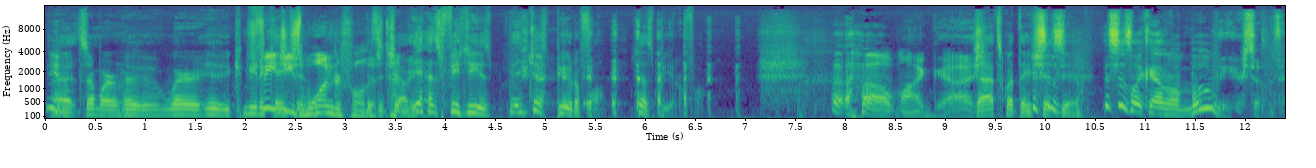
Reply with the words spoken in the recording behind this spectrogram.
Yeah. Uh, somewhere uh, where uh, communication. Fiji's wonderful this a time. challenge. of year. Yes, Fiji is just beautiful, just beautiful. Oh my gosh. That's what they this should is, do. This is like out of a movie or something.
